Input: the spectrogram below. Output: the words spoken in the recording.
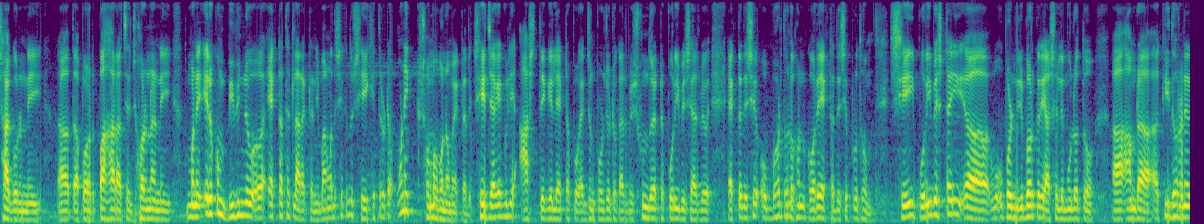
সাগর নেই তারপর পাহাড় আছে, ঝর্ণা নেই মানে এরকম বিভিন্ন একটা থাকলে আরেকটা নেই। বাংলাদেশে কিন্তু সেই ক্ষেত্রটা অনেক সম্ভাবনাময় একটা দেশ। সেই জায়গাগুলি আসতে গেলে একটা একজন পর্যটক আসবে, সুন্দর একটা পরিবেশে আসবে, একটা দেশে অভ্যর্থন যখন করে, একটা দেশে প্রথম। সেই পরিবেশটাই উপর নির্ভর করে আসলে মূলত আমরা কি ধরনের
